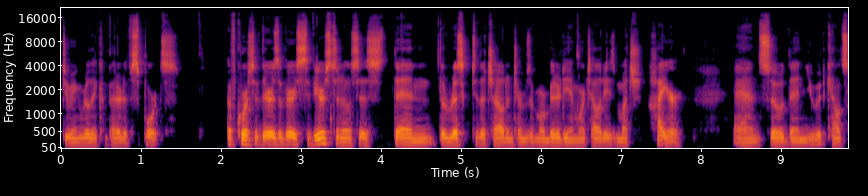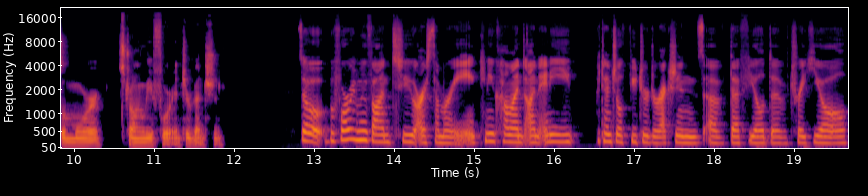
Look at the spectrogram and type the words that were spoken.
doing really competitive sports. Of course, if there is a very severe stenosis, then the risk to the child in terms of morbidity and mortality is much higher. And so then you would counsel more strongly for intervention. So, before we move on to our summary, can you comment on any potential future directions of the field of tracheal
